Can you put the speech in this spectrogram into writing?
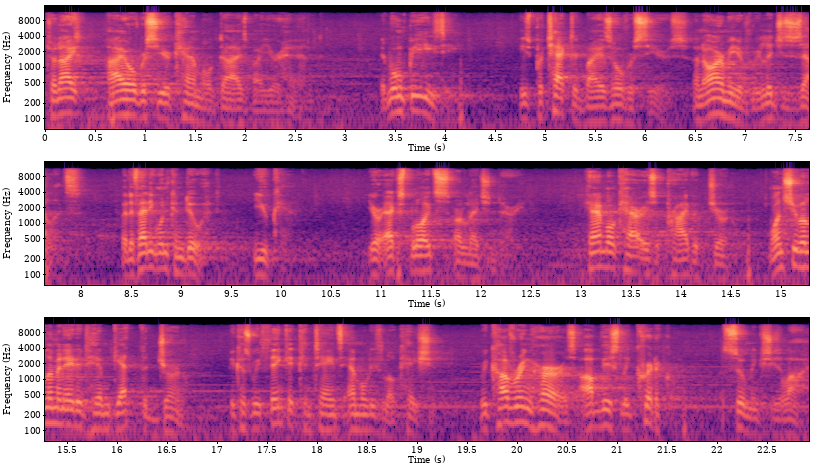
Tonight, High Overseer Campbell dies by your hand. It won't be easy. He's protected by his overseers, an army of religious zealots. But if anyone can do it, you can. Your exploits are legendary. Campbell carries a private journal. Once you've eliminated him, get the journal, because we think it contains Emily's location. Recovering her is obviously critical, assuming she's alive.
